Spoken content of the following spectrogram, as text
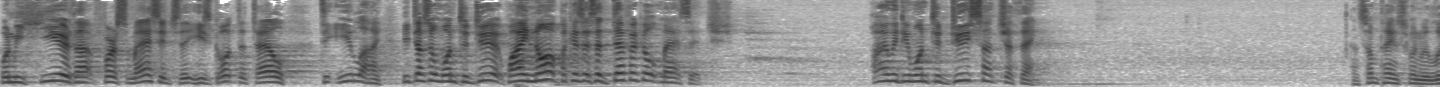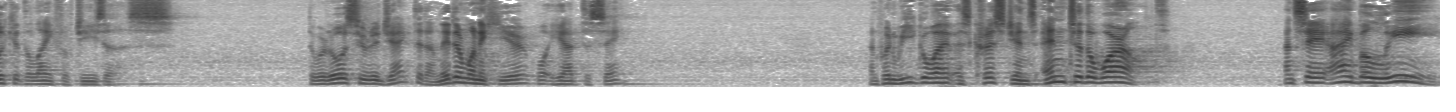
when we hear that first message that he's got to tell to Eli, he doesn't want to do it. Why not? Because it's a difficult message. Why would he want to do such a thing? And sometimes when we look at the life of Jesus, there were those who rejected him. They didn't want to hear what he had to say. And when we go out as Christians into the world and say, I believe,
